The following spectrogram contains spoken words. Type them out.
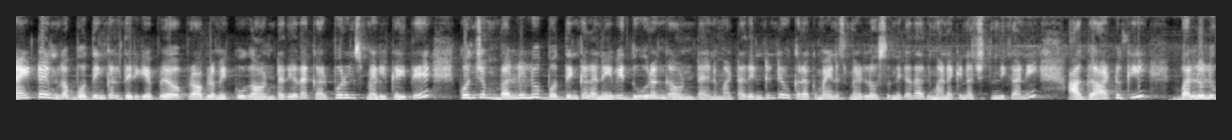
నైట్ టైంలో బొద్దింకలు తిరిగే ప్రాబ్లం ఎక్కువగా ఉంటుంది కదా కర్పూరం స్మెల్కి అయితే కొంచెం బల్లులు బొద్దింకలు అనేవి దూరంగా ఉంటాయన్నమాట. అదేంటంటే ఒక రకమైన స్మెల్ వస్తుంది కదా అది మనకి నచ్చుతుంది కానీ ఆ ఘాటుకి బల్లులు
